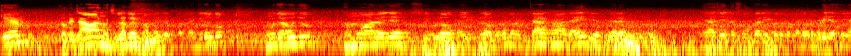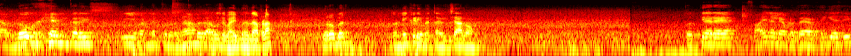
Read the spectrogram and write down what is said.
કેમ? તો કે જવાનું છે લગ્નમાં મેં. તમને કીધું હતું, હું જાઉં છું, ધમો આવે છે, શિવલો મહિપલો બરોબર. ચાર જણા જાય છે અત્યારે. ત્યાં જઈને શું કરી તમને ખબર પડી જશે. ત્યાં બ્લોગ કેમ કરીશ એ મને ઘણા બધા આવશે ભાઈબંધ આપણા. બરોબર? તો નીકળી બતાવી, ચાલો. તો અત્યારે ફાઇનલી આપણે તૈયાર થઈ ગયા છીએ.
